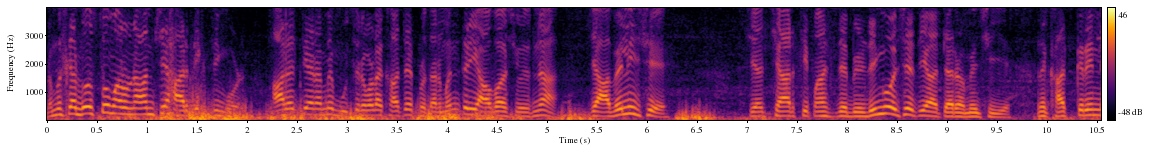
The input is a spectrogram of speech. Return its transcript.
નમસ્કાર દોસ્તો, મારું નામ છે હાર્દિક સિંગોડ. હાલ અત્યારે અમે બુચરવાડા ખાતે પ્રધાનમંત્રી આવાસ યોજના જે આવેલી છે, જે ચારથી પાંચ જે બિલ્ડિંગો છે, ત્યાં અત્યારે અમે છીએ. અને ખાસ કરીને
